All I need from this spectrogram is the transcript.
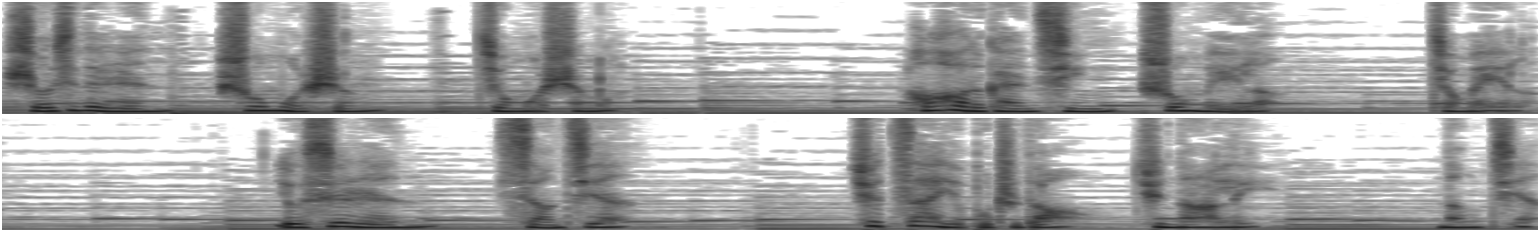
熟悉的人说陌生，就陌生了；好好的感情说没了，就没了。有些人想见，却再也不知道去哪里能见。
